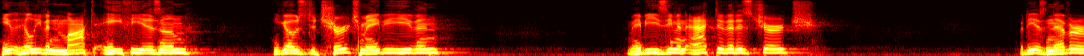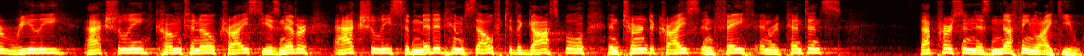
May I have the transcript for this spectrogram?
He, he'll even mock atheism. He goes to church, maybe even. Maybe he's even active at his church. But he has never really actually come to know Christ. He has never actually submitted himself to the gospel and turned to Christ in faith and repentance. That person is nothing like you.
